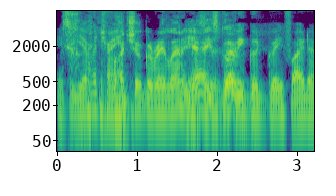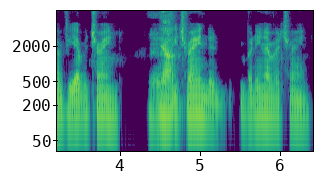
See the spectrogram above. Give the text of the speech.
If he ever Fought trained, Sugar Ray Leonard. Yes, yeah, he he's was good. Very good, great fighter. If he ever trained, yeah. if he trained but he never trained.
